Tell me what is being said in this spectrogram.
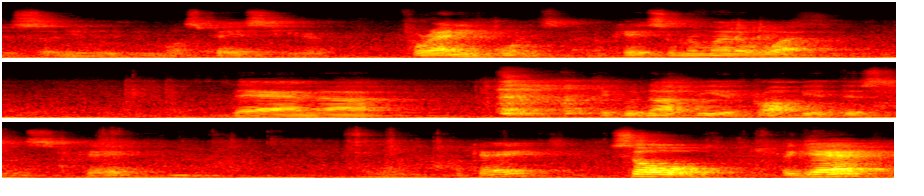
just so you need a bit more space here, for any points, okay, so no matter what, then uh, it would not be appropriate distance, okay? Okay, so again,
